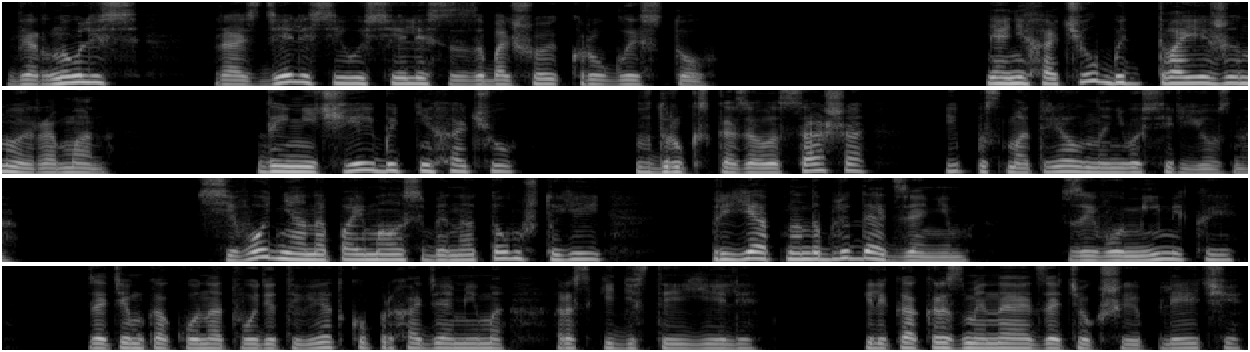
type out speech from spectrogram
вернулись, разделись и уселись за большой круглый стол. «Я не хочу быть твоей женой, Роман. Да и ничьей быть не хочу», — вдруг сказала Саша и посмотрела на него серьезно. Сегодня она поймала себя на том, что ей приятно наблюдать за ним, за его мимикой, за тем, как он отводит ветку, проходя мимо раскидистой ели, или как разминает затекшие плечи.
